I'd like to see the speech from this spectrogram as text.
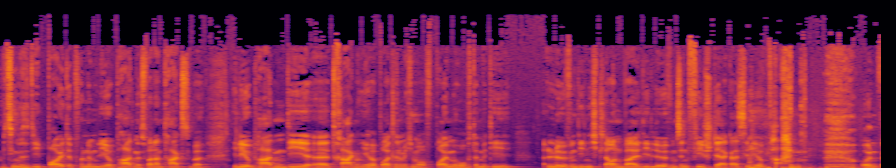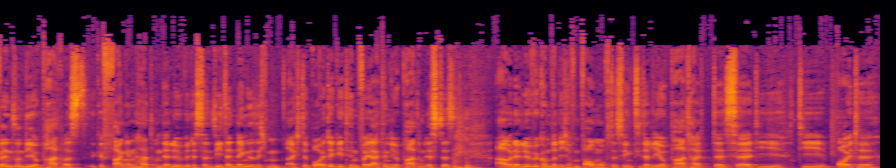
beziehungsweise die Beute von dem Leoparden, das war dann tagsüber. Die Leoparden, die äh, tragen ihre Beute nämlich immer auf Bäume hoch, damit die Löwen die nicht klauen, weil die Löwen sind viel stärker als die Leoparden. Und wenn so ein Leopard was gefangen hat und der Löwe das dann sieht, dann denkt er sich, hm, leichte Beute, geht hin, verjagt den Leopard und isst es. Aber der Löwe kommt dann nicht auf den Baum hoch, deswegen zieht der Leopard halt das, äh, die, die Beute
